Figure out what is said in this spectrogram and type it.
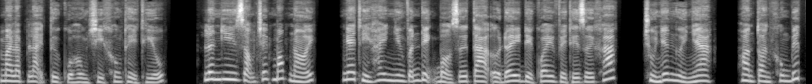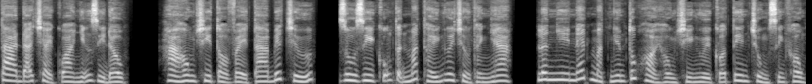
mà lặp lại từ của hồng trì không thể thiếu. Lân nhi giọng trách móc nói, nghe thì hay nhưng vẫn định bỏ rơi ta ở đây để quay về thế giới khác. Chủ nhân người nha, hoàn toàn không biết ta đã trải qua những gì đâu. Hà hồng trì tỏ vẻ ta biết chứ, dù gì cũng tận mắt thấy ngươi trưởng thành nha. Lân nhi nét mặt nghiêm túc hỏi hồng trì người có tin trùng sinh không?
